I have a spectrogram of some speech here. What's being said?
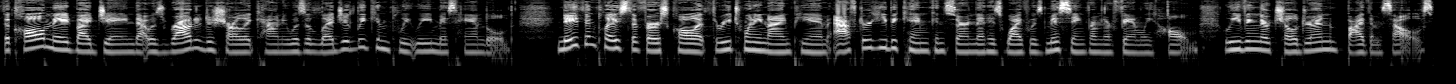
The call made by Jane that was routed to Charlotte County was allegedly completely mishandled. Nathan placed the first call at 3:29 p.m. after he became concerned that his wife was missing from their family home, leaving their children by themselves.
